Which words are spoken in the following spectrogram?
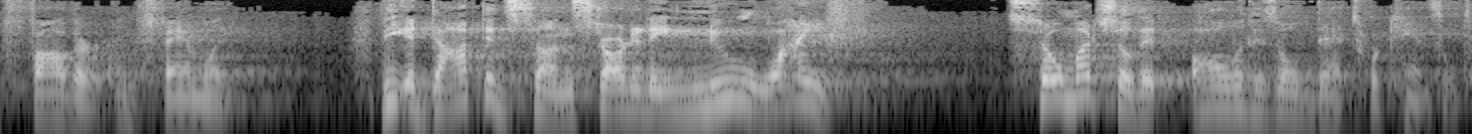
father and family. The adopted son started a new life, so much so that all of his old debts were canceled.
